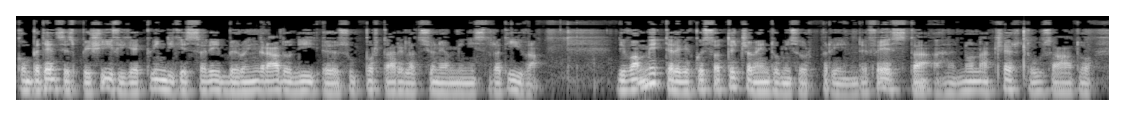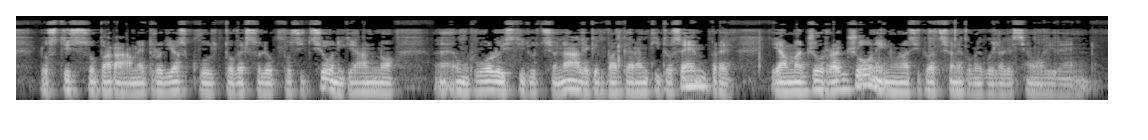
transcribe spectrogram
competenze specifiche e quindi che sarebbero in grado di eh, supportare l'azione amministrativa. Devo ammettere che questo atteggiamento mi sorprende. Festa eh, non ha certo usato lo stesso parametro di ascolto verso le opposizioni che hanno eh, un ruolo istituzionale che va garantito sempre e a maggior ragione in una situazione come quella che stiamo vivendo.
